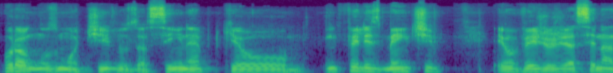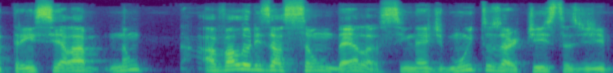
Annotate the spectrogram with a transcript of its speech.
por alguns motivos, assim, né? Porque eu, infelizmente, eu vejo hoje a cena trance, ela não... A valorização dela, assim, né, de muitos artistas, de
